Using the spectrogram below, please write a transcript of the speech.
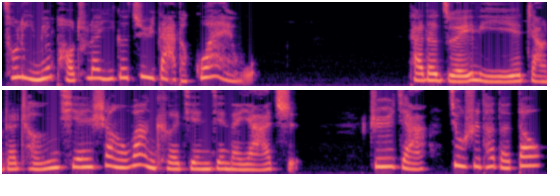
从里面跑出来一个巨大的怪物。他的嘴里长着成千上万颗尖尖的牙齿，指甲就是他的刀，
